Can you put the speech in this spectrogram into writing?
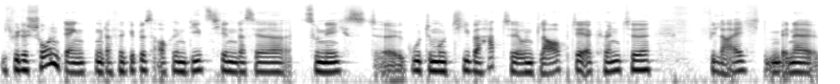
Ich würde schon denken, dafür gibt es auch Indizien, dass er zunächst äh, gute Motive hatte und glaubte, er könnte vielleicht, wenn er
